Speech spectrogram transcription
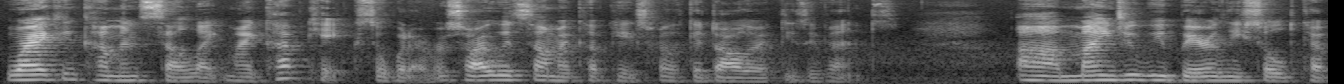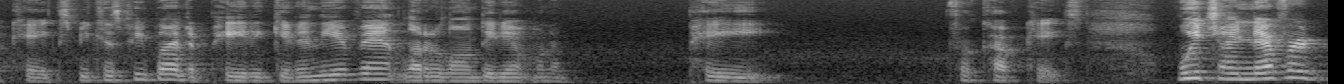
where I can come and sell like my cupcakes or whatever. So I would sell my cupcakes for like a dollar at these events. Um, mind you, we barely sold cupcakes because people had to pay to get in the event, let alone they didn't want to pay for cupcakes. Which I never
